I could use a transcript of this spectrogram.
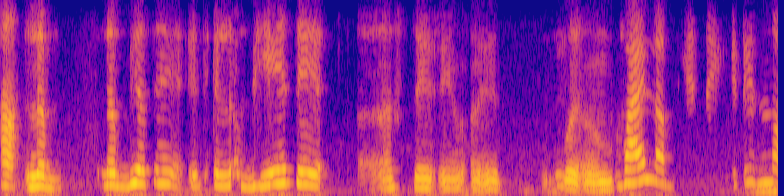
ha lab लभ्यते लभ्येते अस्ति why labhyate it is no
